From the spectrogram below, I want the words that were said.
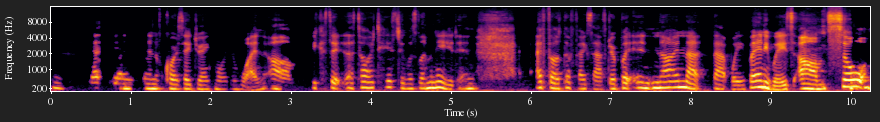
yes, and, and of course I drank more than one um, because it, that's all I tasted was lemonade, and I felt the effects after, but in, not in that that way. But anyways, um, so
